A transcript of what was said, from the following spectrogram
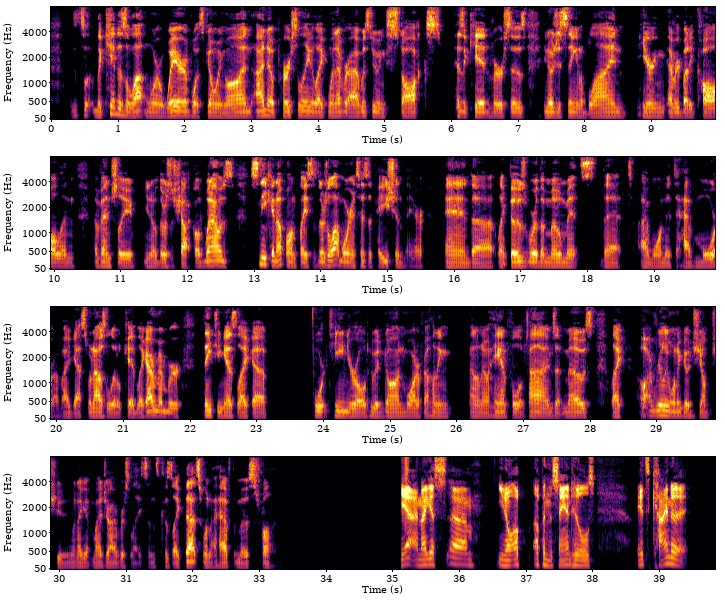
the kid is a lot more aware of what's going on. I know personally, like whenever I was doing stalks as a kid versus you know just seeing a blind, hearing everybody call, and eventually you know there was a shot called. When I was sneaking up on places, there's a lot more anticipation there, and uh, like those were the moments that I wanted to have more of. I guess when I was a little kid, like I remember thinking as like a 14 year old who had gone waterfowl hunting I don't know, a handful of times at most. Like, oh, I really want to go jump shooting when I get my driver's license because, like, that's when I have the most fun. Yeah, and I guess um, you know, up up in the sandhills, it's kind of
